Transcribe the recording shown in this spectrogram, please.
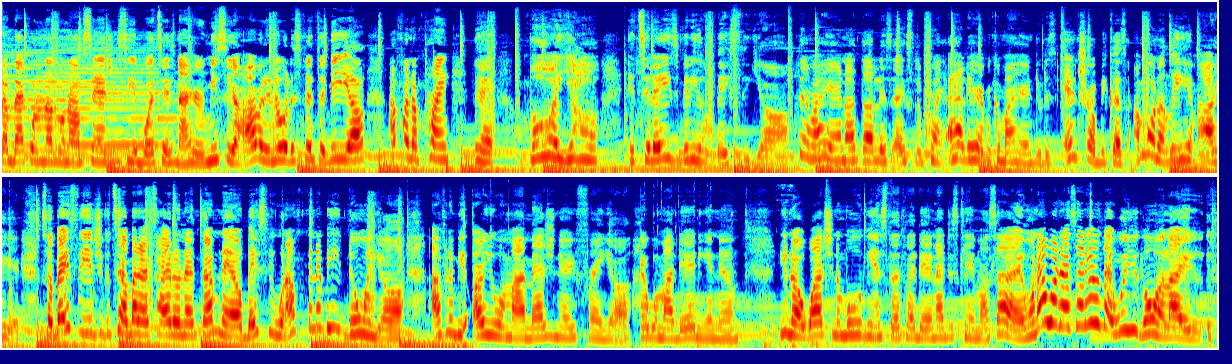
I'm back with another one. I'm saying you can see your boy Tae's not here with me, so y'all already know what it's fit to be, y'all. I'm finna prank that boy, y'all. In today's video, basically, y'all, sitting right here and I thought this excellent prank. I had to hear him come out here and do this intro because I'm gonna lead him out here. So basically, as you can tell by that title and that thumbnail, basically what I'm finna be doing, y'all, I'm finna be arguing with my imaginary friend, y'all, with my daddy and them, you know, watching a movie and stuff like that. And I just came outside. And when I went outside, it was like, "Where you going?" Like.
